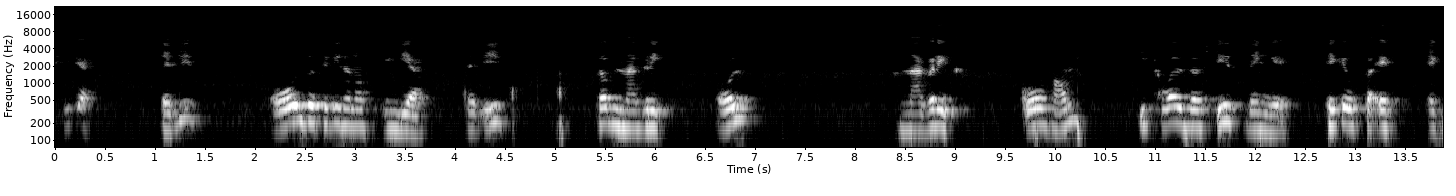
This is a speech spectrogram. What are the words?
ठीक है? That is all the citizen of India that is सब नागरिक ऑल नागरिक को हम इक्वल जस्टिस देंगे। ठीक है, उसका एक एक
